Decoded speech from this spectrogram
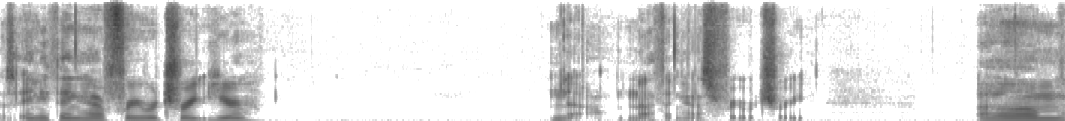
does anything have free retreat here? No, nothing has free retreat. Um,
